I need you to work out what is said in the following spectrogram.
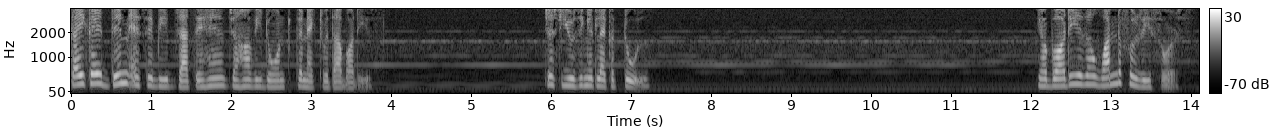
कई कई दिन ऐसे बीत जाते हैं जहाँ we don't connect with our bodies just using it like a tool your body is a wonderful resource.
